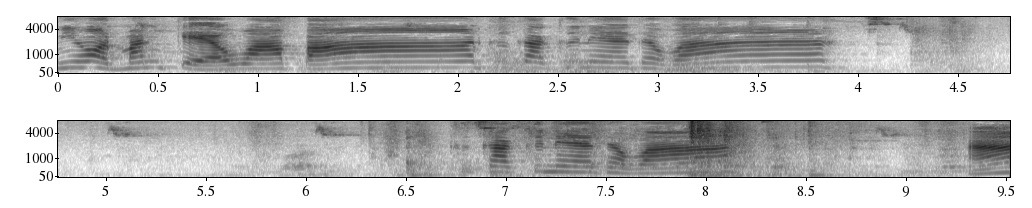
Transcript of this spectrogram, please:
มีหอดมันแก้ววาป้าดคือคักคือแน่เถอะวะคือคักคือแน่เถอะวะอ้า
